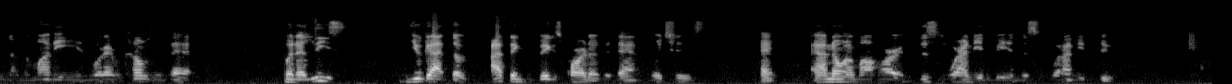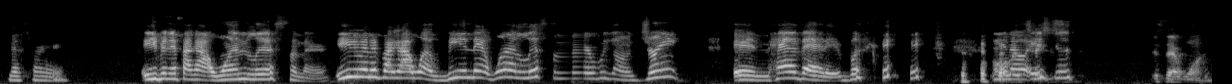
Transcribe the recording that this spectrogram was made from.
you know, the money and whatever comes with that. But at least you got the I think the biggest part of it down, which is, hey, I know in my heart this is where I need to be and this is what I need to do. That's right. Even if I got one listener, even if I got one, being that one listener, we're gonna drink and have at it. But you All know, it it's just It's that one.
